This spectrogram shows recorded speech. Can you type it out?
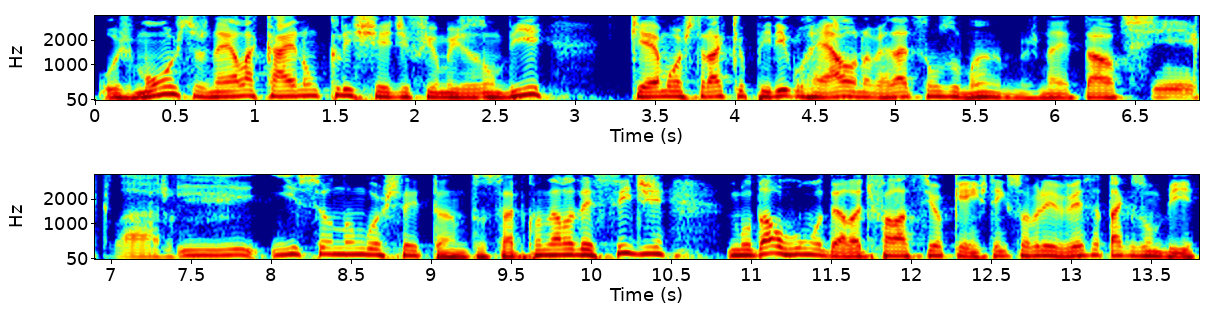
os monstros, né? Ela cai num clichê de filmes de zumbi que é mostrar que o perigo real, na verdade, são os humanos, né, e tal. Sim, claro. E isso eu não gostei tanto, sabe? Quando ela decide mudar o rumo dela, de falar assim, ok, a gente tem que sobreviver a esse ataque zumbi.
